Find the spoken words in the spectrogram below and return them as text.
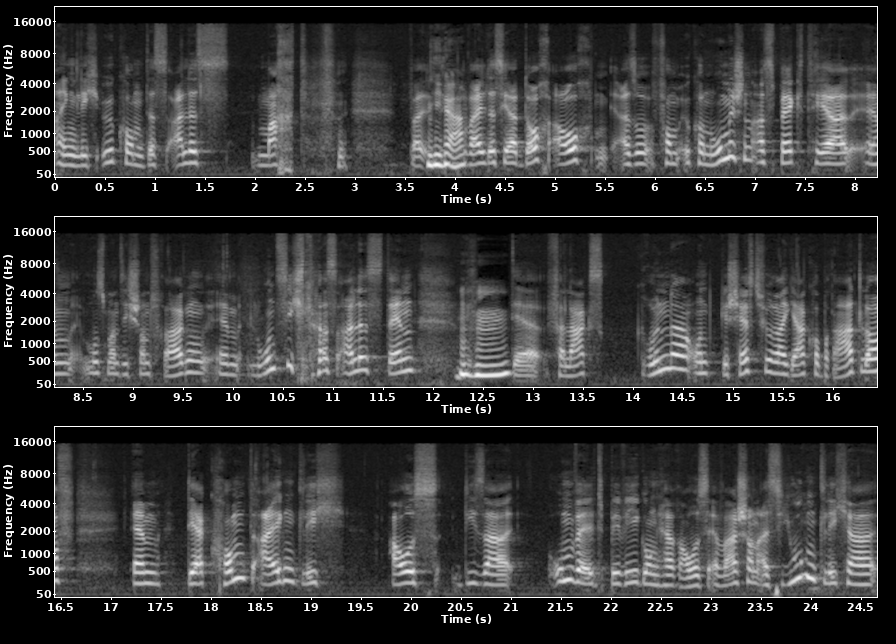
eigentlich Ökom das alles macht. Weil, ja. weil das ja doch auch, also vom ökonomischen Aspekt her, ähm, muss man sich schon fragen, ähm, lohnt sich das alles denn? Mhm. Der Verlagsgründer und Geschäftsführer Jakob Radloff, ähm, der kommt eigentlich aus dieser Umweltbewegung heraus. Er war schon als Jugendlicher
